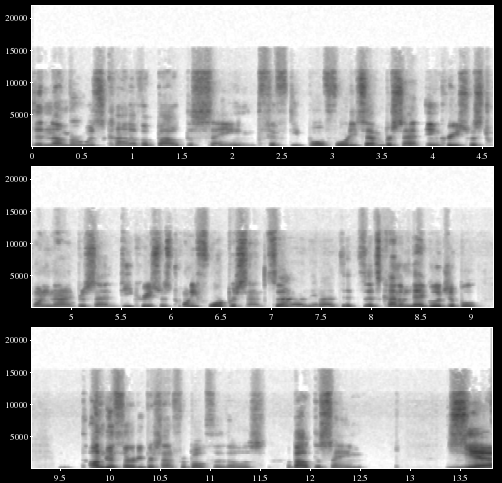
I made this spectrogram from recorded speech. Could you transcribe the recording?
the number was kind of about the same 50 or 47% increase was 29% decrease was 24% so you know it's, it's kind of negligible. Under 30% for both of those. About the same. Yeah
